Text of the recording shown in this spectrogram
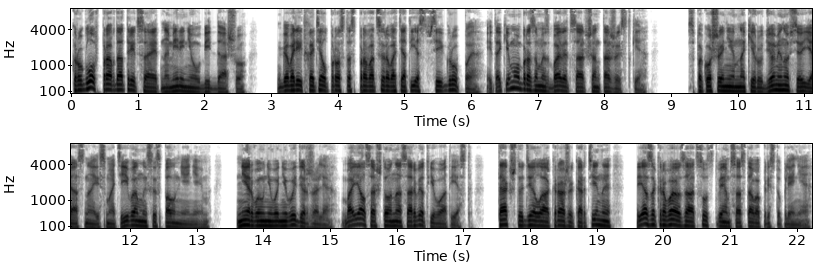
Круглов, правда, отрицает намерение убить Дашу. Говорит, хотел просто спровоцировать отъезд всей группы и таким образом избавиться от шантажистки. С покушением на Киру Демину все ясно, и с мотивом, и с исполнением. Нервы у него не выдержали, боялся, что она сорвет его отъезд. Так что дело о краже картины я закрываю за отсутствием состава преступления.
